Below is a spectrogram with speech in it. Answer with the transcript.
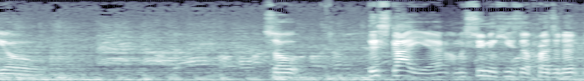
Yo so, this guy, yeah, I'm assuming he's the president.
